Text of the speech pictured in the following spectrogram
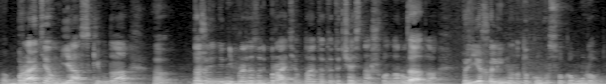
братьям яским, да, даже неправильно назвать братьям, да, это, это часть нашего народа, да. Да, приехали именно на таком высоком уровне.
